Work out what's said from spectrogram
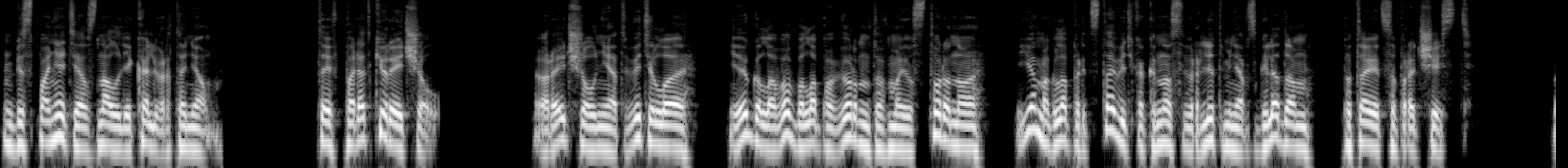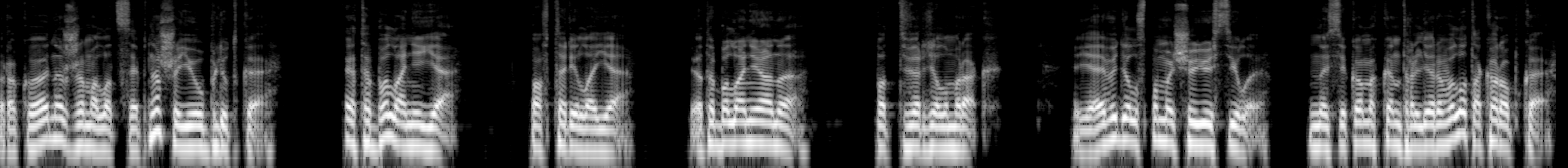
Без понятия, знал ли Кальверт о нем. «Ты в порядке, Рэйчел?» Рэйчел не ответила, ее голова была повернута в мою сторону, и я могла представить, как она сверлит меня взглядом, пытается прочесть. Рукой она сжимала цепь на шею ублюдка. «Это была не я», — повторила я. «Это была не она», — подтвердил мрак. «Я видел с помощью ее силы. Насекомых контролировала та коробка».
